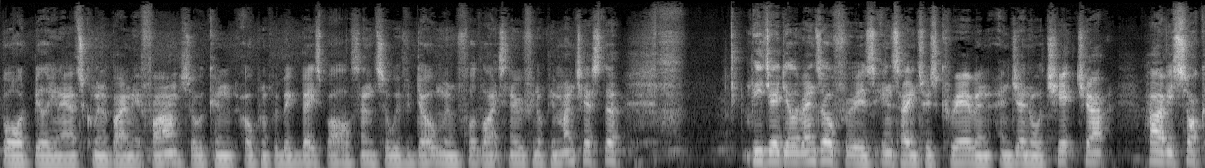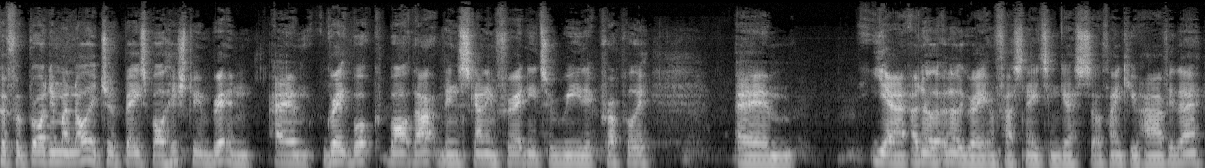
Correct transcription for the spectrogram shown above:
board billionaire to come in and buy me a farm so we can open up a big baseball centre with a dome and floodlights and everything up in Manchester. BJ Di Lorenzo for his insight into his career and, and general chit chat. Harvey Soccer for broadening my knowledge of baseball history in Britain. Um, great book, bought that, been scanning through it, need to read it properly. Um, yeah, another another great and fascinating guest. So thank you, Harvey, there.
